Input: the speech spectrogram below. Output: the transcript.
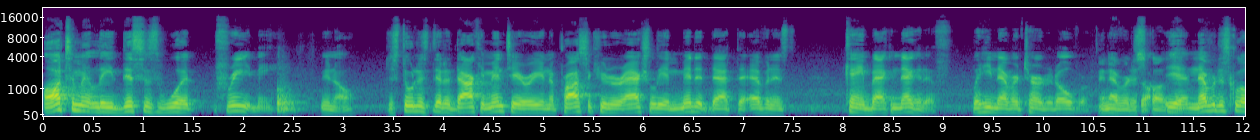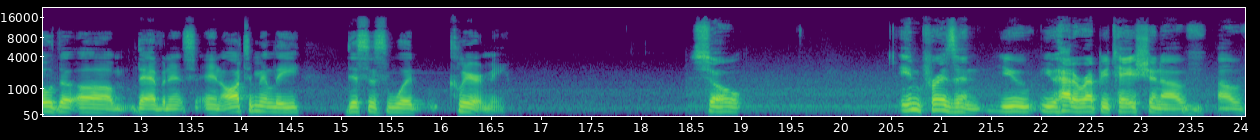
ultimately, this is what freed me, you know the students did a documentary, and the prosecutor actually admitted that the evidence came back negative, but he never turned it over. They never disclosed. So, yeah, never disclosed the um, the evidence, and ultimately, this is what cleared me. So, in prison, you you had a reputation of of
